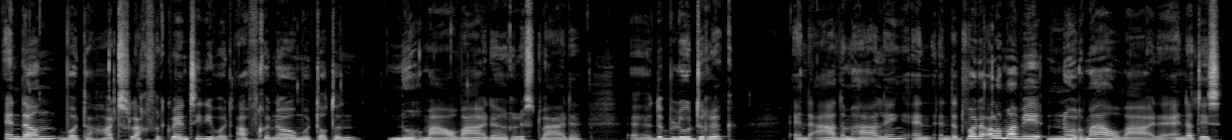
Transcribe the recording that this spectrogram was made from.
En dan wordt de hartslagfrequentie die wordt afgenomen tot een normaalwaarde, een rustwaarde. Uh, de bloeddruk en de ademhaling. En, en dat worden allemaal weer normaalwaarden. En dat is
